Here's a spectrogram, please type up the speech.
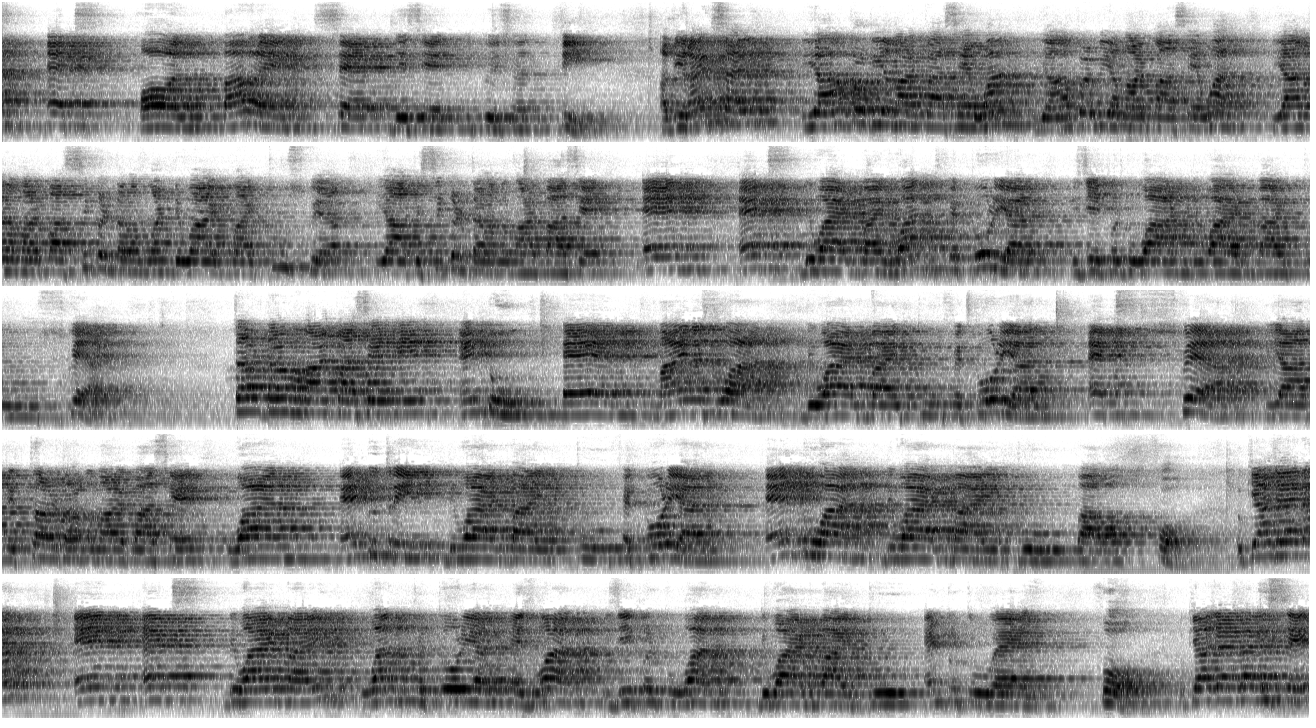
x all power n से दिस इज़ इक्वेशन थ्री अभी राइट साइड यहाँ पर भी हमारे पास है वन यहाँ पर भी हमारे पास है वन यहाँ पे हमारे पास second term one divide by two square यहाँ पे सेकंड टर्म हमारे पास है n x divide by one factorial is equal to one divide by two square third term हमारे पास है n n to n minus one divide by two factorial यहाँ पे थर्ड टर्म हमारे पास है one n to 3 divided by 2 factorial n to 1 divided by 2 power 4 तो क्या जाएगा n x divided by 1 factorial is 1 is equal to 1 divided by 2 n to 2 is 4 तो क्या जाएगा इससे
